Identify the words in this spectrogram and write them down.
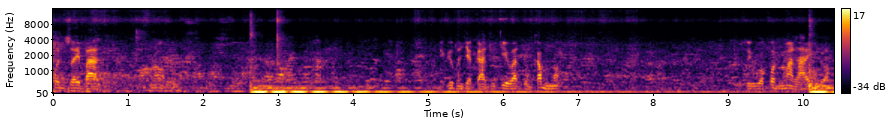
คนใส่บาตรเนาะ นี่คือบรรยากาศอยู่ที่วัดตรงค่ำเนาะรู้สึกว่าคนมาหลายอยู่หรอก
